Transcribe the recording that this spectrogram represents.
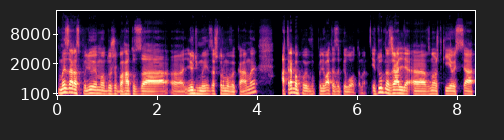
Ми зараз полюємо дуже багато за е, людьми, за штурмовиками. А треба полювати за пілотами, і тут на жаль, е, знову ж таки є ось ця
